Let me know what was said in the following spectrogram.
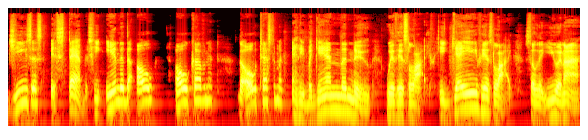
Jesus established, he ended the old, old covenant, the Old Testament, and he began the new with his life. He gave his life so that you and I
